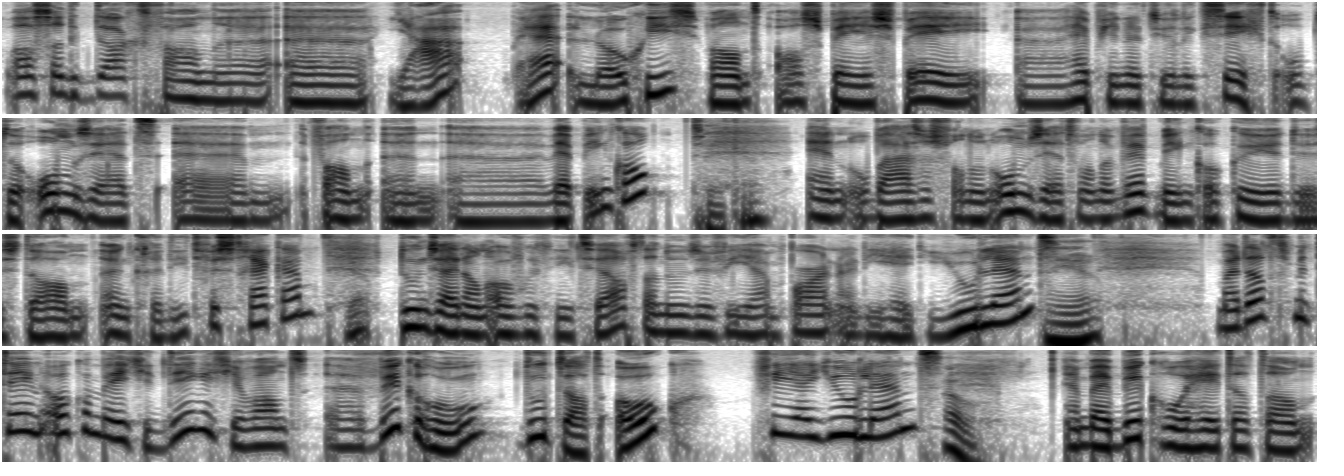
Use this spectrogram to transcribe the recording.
was dat ik dacht van, ja, logisch, want als PSP eh, heb je natuurlijk zicht op de omzet ehm, van een eh, webwinkel. Zeker. En op basis van een omzet van een webwinkel kun je dus dan een krediet verstrekken. Ja. Doen zij dan overigens niet zelf, dan doen ze via een partner die heet Uland. Ja. Maar dat is meteen ook een beetje dingetje, want Buckaroo doet dat ook via Uland. Oh. En bij Buckaroo heet dat dan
